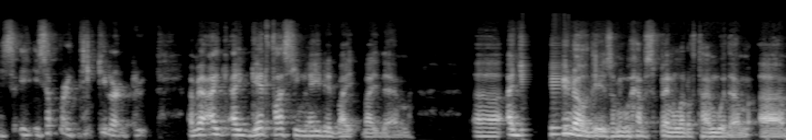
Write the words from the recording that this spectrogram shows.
it's, it's a particular. I mean, I, I get fascinated by by them. Uh, and you, know this. I mean, we have spent a lot of time with them. Uh,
